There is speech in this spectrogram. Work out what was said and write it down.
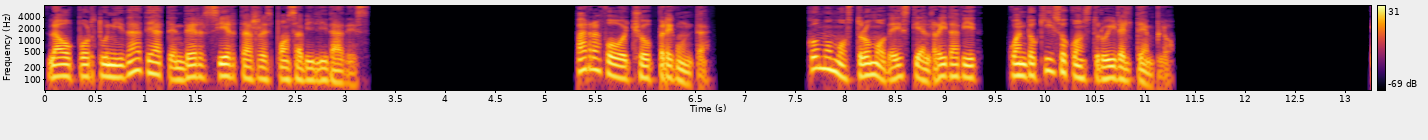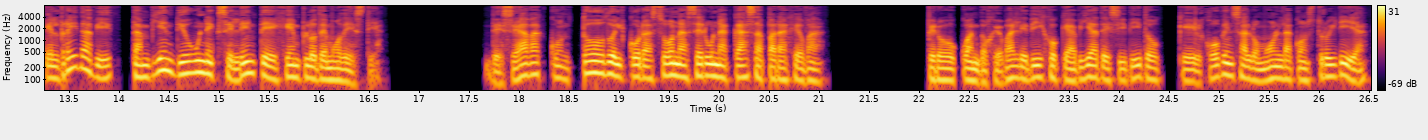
la oportunidad de atender ciertas responsabilidades. Párrafo 8 pregunta. ¿Cómo mostró modestia el rey David cuando quiso construir el templo? El rey David también dio un excelente ejemplo de modestia. Deseaba con todo el corazón hacer una casa para Jehová. Pero cuando Jehová le dijo que había decidido que el joven Salomón la construiría,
